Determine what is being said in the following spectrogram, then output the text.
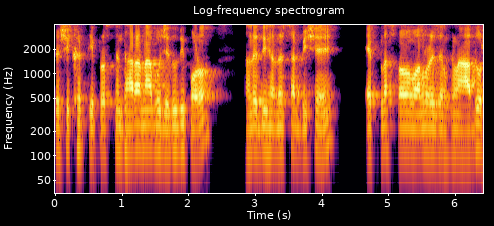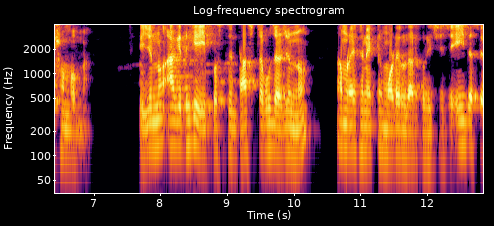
তো শিক্ষার্থী, প্রশ্নের ধারা না বুঝে যদি পড়ো, তাহলে দুই হাজার ছাব্বিশে এ প্লাস পাওয়া ভালো রেজাল্ট করা আদৌ সম্ভব না। এই জন্য আগে থেকে এই প্রশ্নের ধাঁচটা বোঝার জন্য আমরা এখানে একটা মডেল দাঁড় করেছি যে এই দাসে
